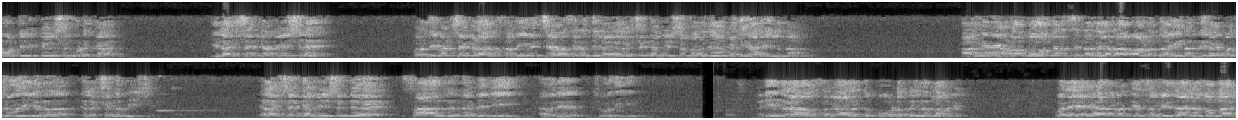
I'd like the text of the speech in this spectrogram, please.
നോട്ടിഫിക്കേഷൻ കൊടുക്കാൻ ഇലക്ഷൻ കമ്മീഷനെ പ്രതിപക്ഷങ്ങളെ സമീപിച്ച അവസരത്തിൽ ഇലക്ഷൻ കമ്മീഷൻ പറഞ്ഞ ഞങ്ങൾക്ക് അധികാരമില്ലെന്നാണ് അങ്ങനെയുള്ള കോൺഗ്രസിന്റെ നേതാവാണ് ദൈനംദിനെ ഇപ്പൊ ചോദിക്കുന്നത് ഇലക്ഷൻ കമ്മീഷൻ ഇലക്ഷൻ കമ്മീഷന്റെ സ്വാതന്ത്ര്യത്തെ പറ്റി അവർ ചോദിക്കുന്നു. അടിയന്തരാവസ്ഥ കാലത്ത് കൂടത്തിൽ നിന്നവര്. ഒരു ഏകാധിപത്യ സംവിധാനം വന്നാൽ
